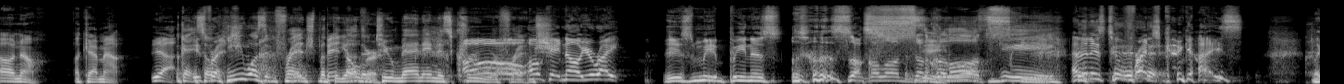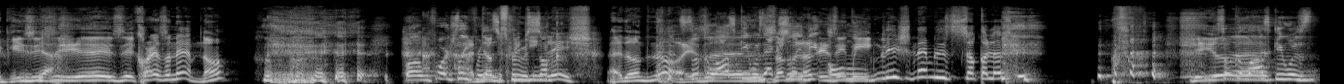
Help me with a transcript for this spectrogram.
Oh no. Okay, I'm out. Yeah. Okay, so French. he wasn't French, but bit the other over. two men in his crew were Oh, French. okay. No, you're right. It's me, penis Sokolotsky. Sokolotsky. And then his two French guys. Like, he's, he's, he's a crazy name, no? Well, unfortunately I for don't this crew, speak Sok- English. I don't know. Is, Sokolowski was actually the is it only- the English name is Sokolowski? You, uh, Sokolowski was.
